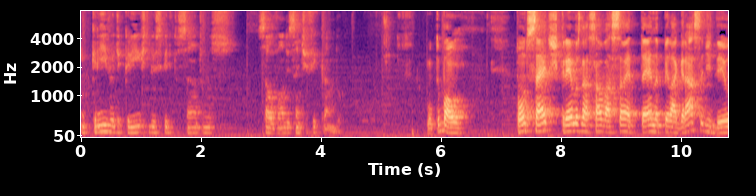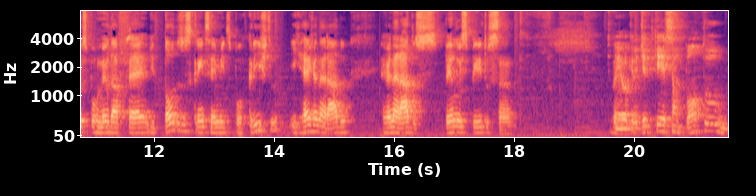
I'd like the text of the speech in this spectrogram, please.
incrível de Cristo e do Espírito Santo nos salvando e santificando. Muito bom. Ponto 7. Cremos na salvação eterna pela graça de Deus por meio da fé de todos os crentes remidos por Cristo e regenerado, regenerados pelo Espírito Santo. Muito bem, eu acredito que esse é um ponto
